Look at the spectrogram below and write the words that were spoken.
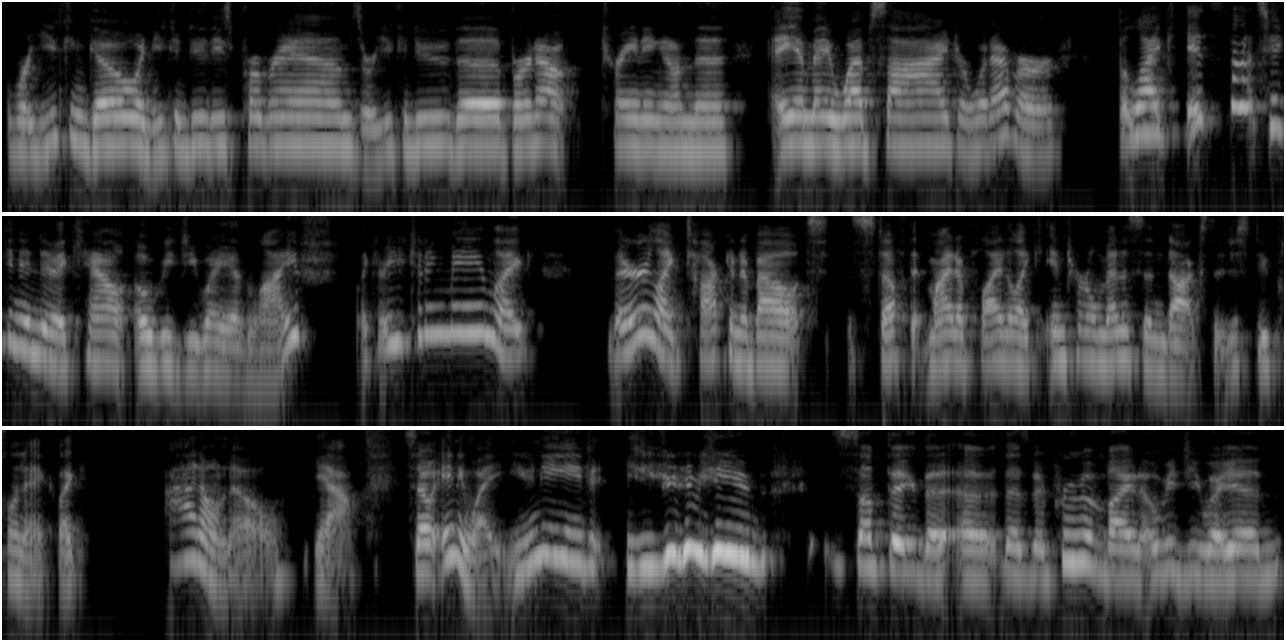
where you can go and you can do these programs or you can do the burnout training on the AMA website or whatever. But like it's not taking into account OBGYN life. Like, are you kidding me? Like they're like talking about stuff that might apply to like internal medicine docs that just do clinic. Like, I don't know. Yeah. So anyway, you need you need something that uh, that's been proven by an OBGYN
